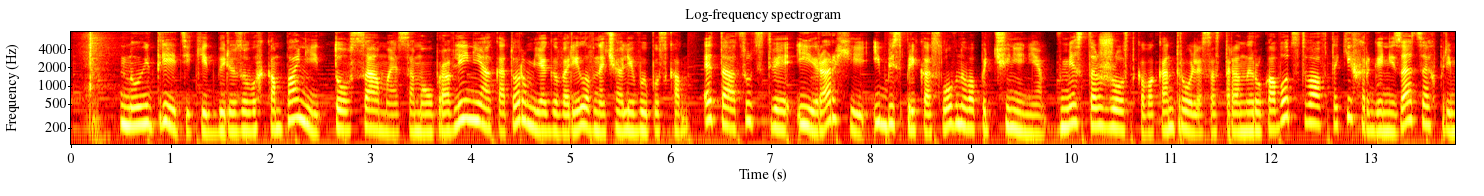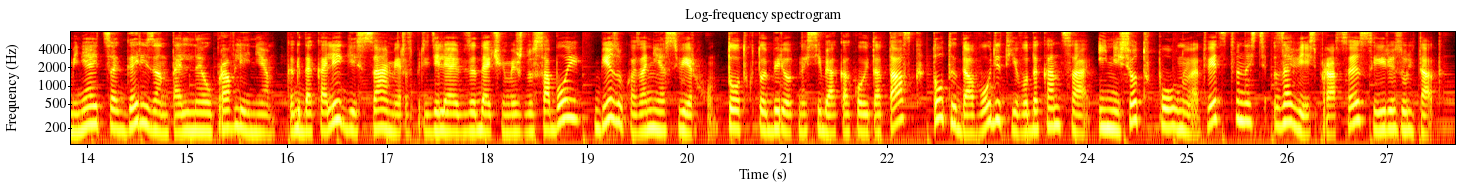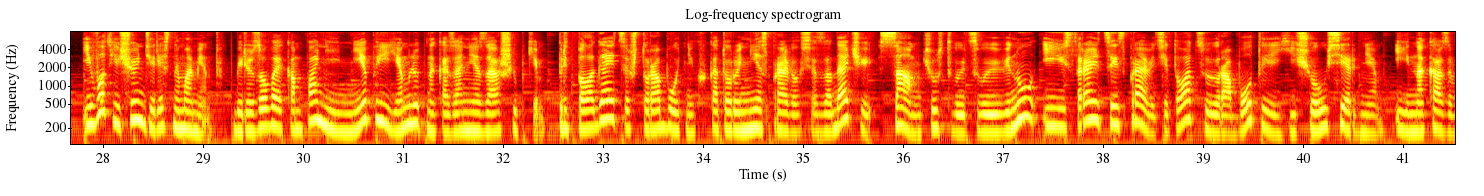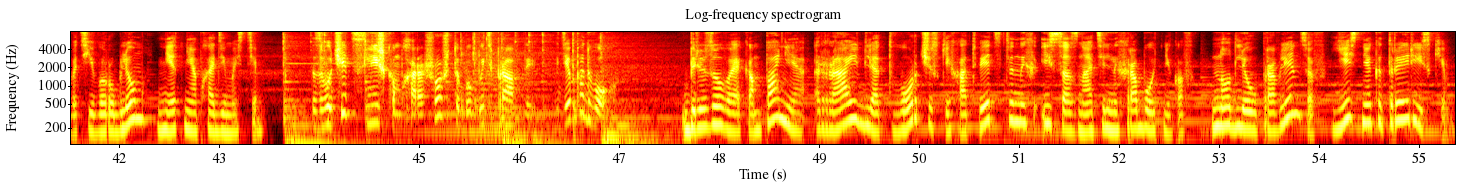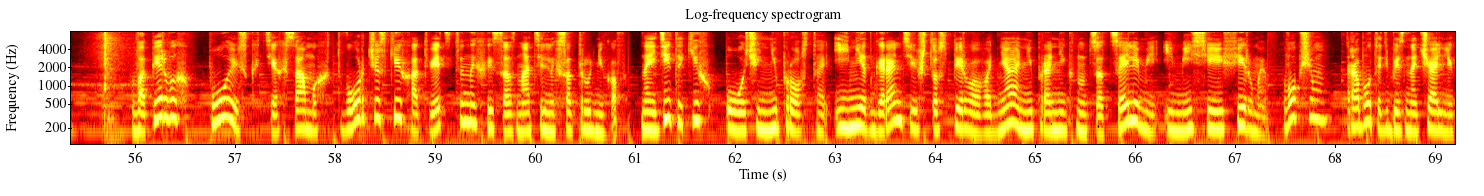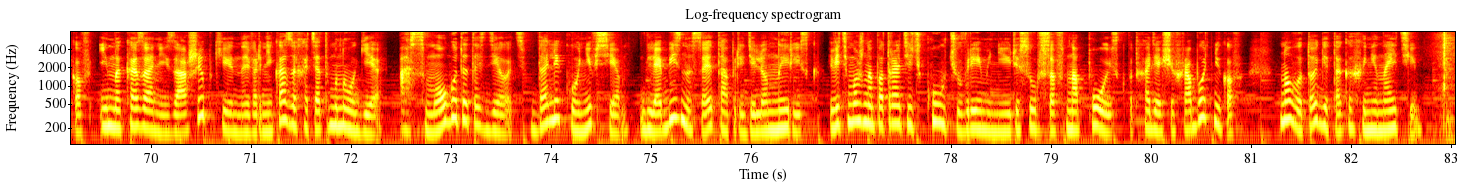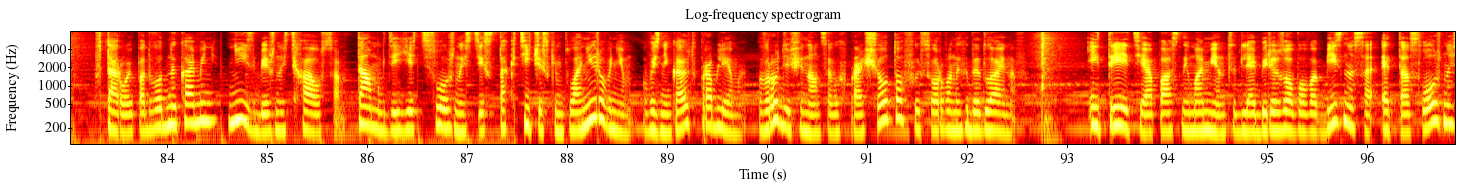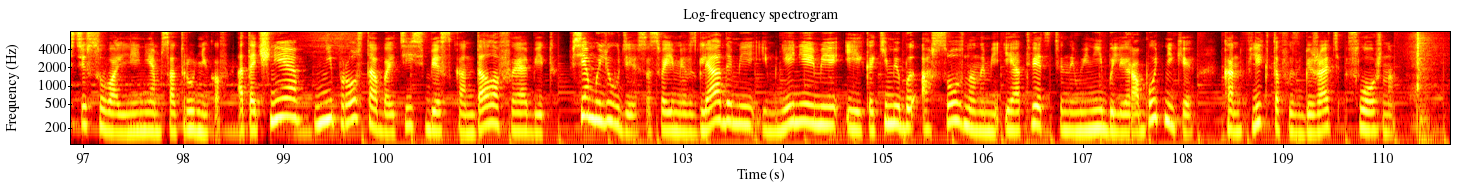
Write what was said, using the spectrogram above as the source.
Ну и третий кит бирюзовых компаний – то самое самоуправление, о котором я говорила в начале выпуска. Это отсутствие иерархии и беспрекословного подчинения. Вместо жесткого контроля со стороны руководства в таких организациях применяется горизонтальное управление, когда коллеги сами распределяют задачи между собой без указания сверху. Тот, кто берет на себя какой-то таск, тот и доводит его до конца и несет полную ответственность за весь процесс и результат. И вот еще интересный момент. Бирюзовые компании не приемлют наказания за ошибки. Предполагается, что работник, который не справился с задачей, сам чувствует свою вину и старается исправить ситуацию, работая еще усерднее. И наказывать его рублем нет необходимости. Звучит слишком хорошо, чтобы быть правдой. Где подвох? Бирюзовая компания – рай для творческих, ответственных и сознательных работников. Но для управленцев есть некоторые риски. Во-первых, поиск тех самых творческих, ответственных и сознательных сотрудников. Найти таких очень непросто, и нет гарантии, что с первого дня они проникнутся целями и миссией фирмы. В общем, работать без начальников и наказаний за ошибки наверняка захотят многие, а смогут это сделать далеко не все. Для бизнеса это определенный риск. Ведь можно потратить кучу времени и ресурсов на поиск подходящих работников, но в итоге так их и не найти. Второй подводный камень – неизбежность хаоса. Там, где есть сложности с тактическим планированием, возникают проблемы, вроде финансовых просчетов и сорванных дедлайнов. И третий опасный момент для бирюзового бизнеса – это сложности с увольнением сотрудников. А точнее, не просто обойтись без скандалов и обид. Все мы люди со своими взглядами и мнениями, и какими бы осознанными и ответственными ни были работники, конфликтов избежать сложно.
